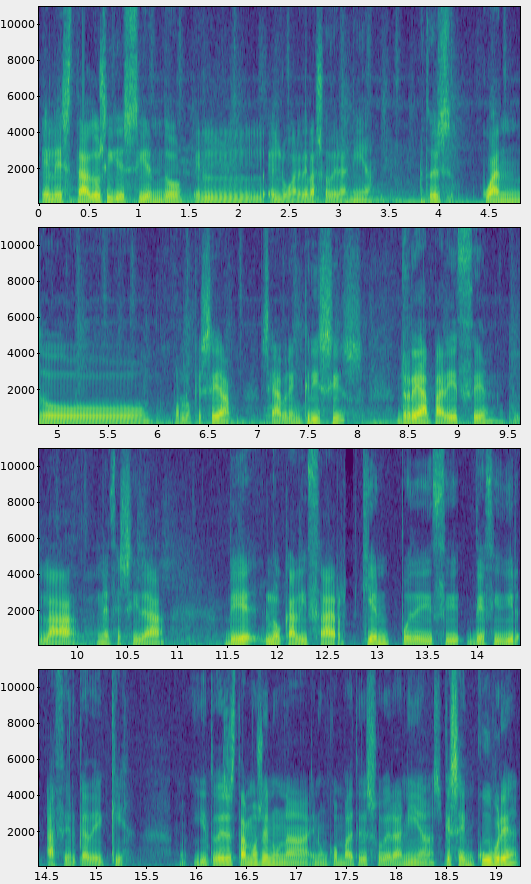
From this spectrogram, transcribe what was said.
El Estado sigue siendo el, el lugar de la soberanía. Entonces, cuando, por lo que sea, se abren crisis, reaparece la necesidad de localizar quién puede decidir acerca de qué. Y entonces estamos en, una, en un combate de soberanías que se encubre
